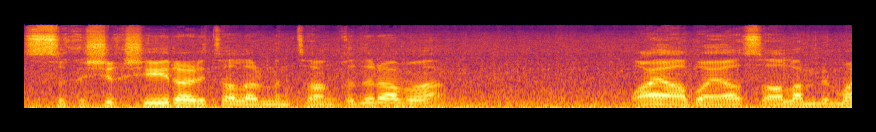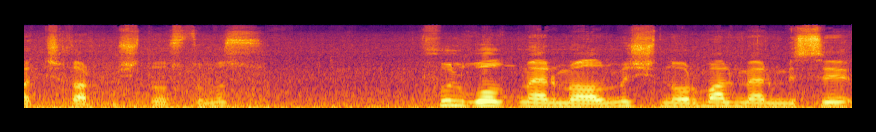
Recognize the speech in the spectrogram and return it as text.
sıkışık şehir haritalarının tankıdır ama baya baya sağlam bir maç çıkartmış dostumuz. Full gold mermi almış. Normal mermisi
